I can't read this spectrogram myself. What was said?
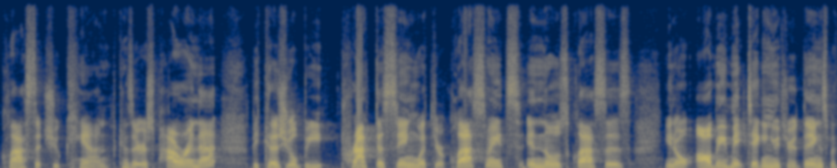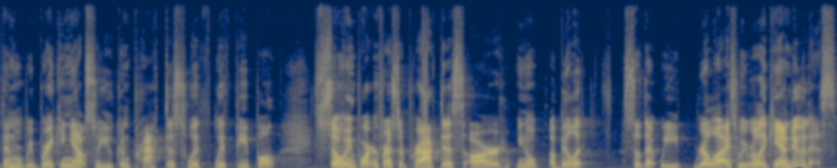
class that you can because there is power in that because you'll be practicing with your classmates in those classes. You know i'll be ma- taking you through things but then we'll be breaking out so you can practice with with people. So important for us to practice our you know abilities so that we realize we really can do this.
